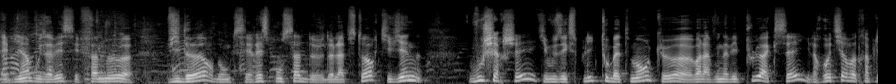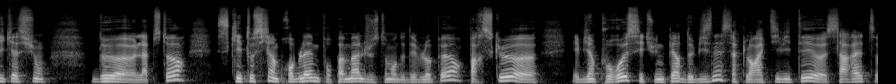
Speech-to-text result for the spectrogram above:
Eh bien, vous avez ces fameux videurs, donc ces responsables de, de l'App Store, qui viennent vous cherchez et qui vous explique tout bêtement que euh, voilà, vous n'avez plus accès, il retire votre application de euh, l'App Store, ce qui est aussi un problème pour pas mal justement de développeurs parce que euh, eh bien pour eux, c'est une perte de business, c'est-à-dire que leur activité s'arrête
